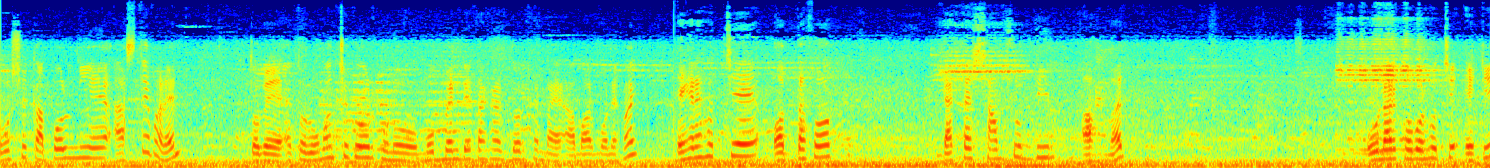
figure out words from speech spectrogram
অবশ্যই কাপল নিয়ে আসতে পারেন। তবে এত রোমাঞ্চকর কোনো মুভমেন্টে থাকার দরকার নাই আমার মনে হয়। এখানে হচ্ছে অধ্যাপক ডাক্তার শামসুদ্দিন আহমদ। ওনার খবর হচ্ছে এটি।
